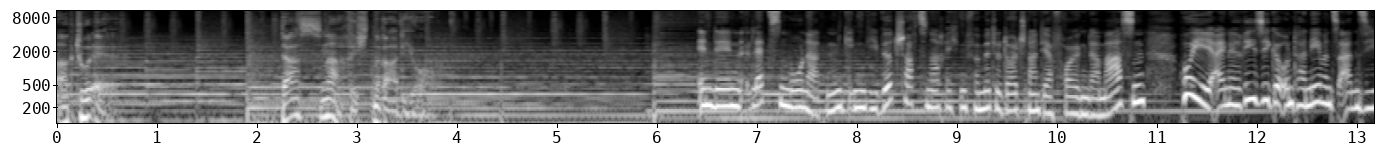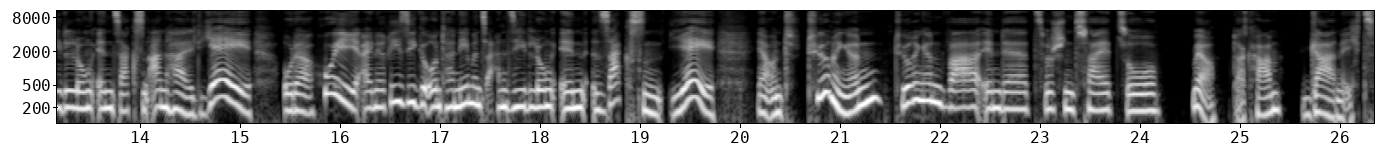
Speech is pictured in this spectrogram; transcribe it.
aktuell. Das Nachrichtenradio. In den letzten Monaten gingen die Wirtschaftsnachrichten für Mitteldeutschland ja folgendermaßen. Hui, eine riesige Unternehmensansiedlung in Sachsen-Anhalt. Yay! Oder hui, eine riesige Unternehmensansiedlung in Sachsen. Yay! Ja, und Thüringen, Thüringen war in der Zwischenzeit so, ja, da kam gar nichts.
